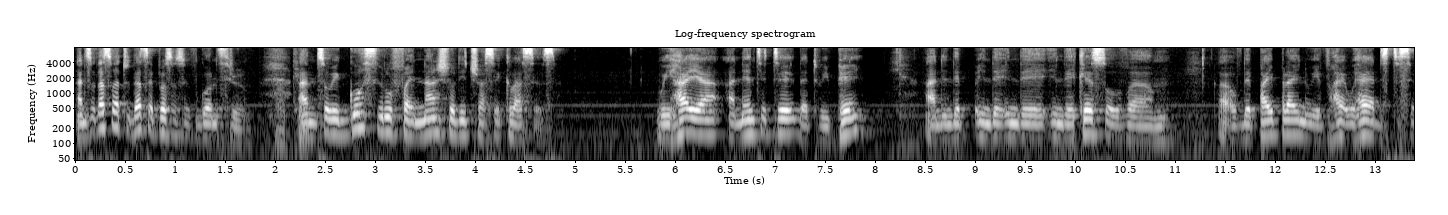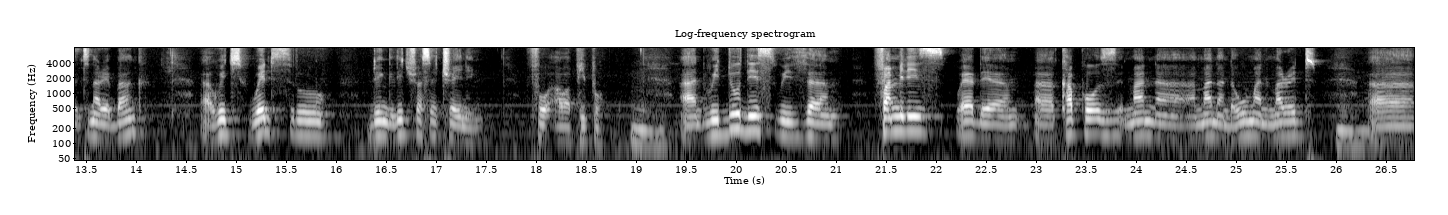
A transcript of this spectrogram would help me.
And so that's, what, that's a process we've gone through. Okay. And so we go through financial literacy classes. We hire an entity that we pay, and in the in the in the in the case of um, uh, of the pipeline, we've hi- we hired Centenary Bank, uh, which went through doing literacy training for our people, Mm. and we do this with um, families where there are uh, couples, a man, uh, a man and a woman married, Mm. uh,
